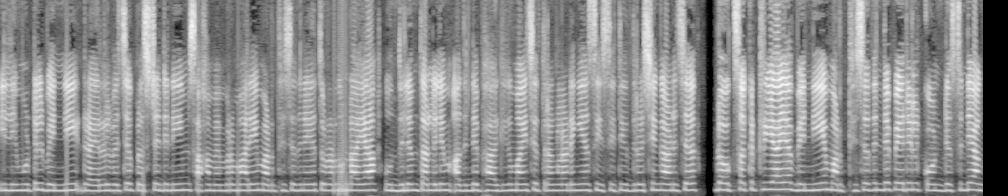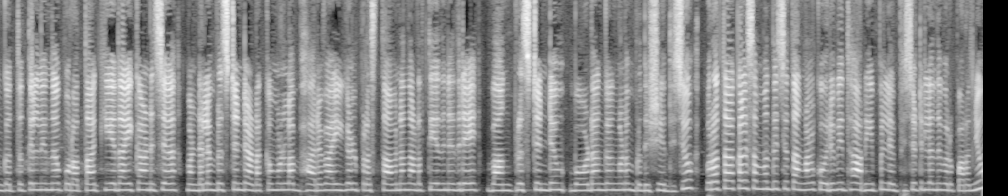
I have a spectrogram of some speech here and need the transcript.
ഇല്ലിമുട്ടിൽ ബെന്നി ഡ്രയറിൽ വെച്ച് പ്രസിഡന്റിനെയും സഹമെമ്പർമാരെയും മർദ്ദിച്ചതിനെ തുടർന്നുണ്ടായ ഉന്തിലും തള്ളിലും അതിന്റെ ഭാഗികമായ ചിത്രങ്ങളടങ്ങിയ സി ദൃശ്യം കാണിച്ച് ബ്ലോക്ക് സെക്രട്ടറിയായ ബെന്നിയെ മർദ്ദിച്ചതിന്റെ പേരിൽ കോൺഗ്രസിന്റെ അംഗത്വത്തിൽ നിന്ന് പുറത്താക്കിയതായി കാണിച്ച് മണ്ഡലം പ്രസിഡന്റ് അടക്കമുള്ള ഭാരവാഹികൾ പ്രസ്താവന നടത്തിയതിനെതിരെ ബാങ്ക് പ്രസിഡന്റും ബോർഡ് അംഗങ്ങളും പ്രതിഷേധിച്ചു. പുറത്താക്കൽ സംബന്ധിച്ച് തങ്ങൾക്ക് ഒരുവിധ അറിയിപ്പും ലഭിച്ചിട്ടില്ലെന്ന് ഇവർ പറഞ്ഞു.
